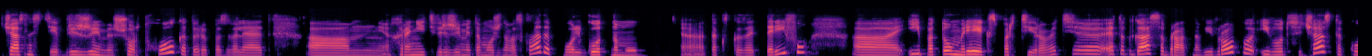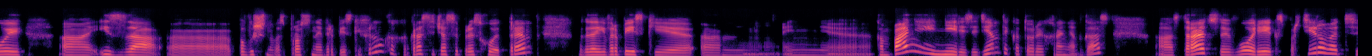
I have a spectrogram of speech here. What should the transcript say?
в частности, в режиме short-haul, который позволяет хранить в режиме таможенного склада по льготному так сказать, тарифу, а, и потом реэкспортировать э, этот газ обратно в Европу. И вот сейчас такой а, из-за а, повышенного спроса на европейских рынках как раз сейчас и происходит тренд, когда европейские компании, не резиденты, которые хранят газ, стараются его реэкспортировать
